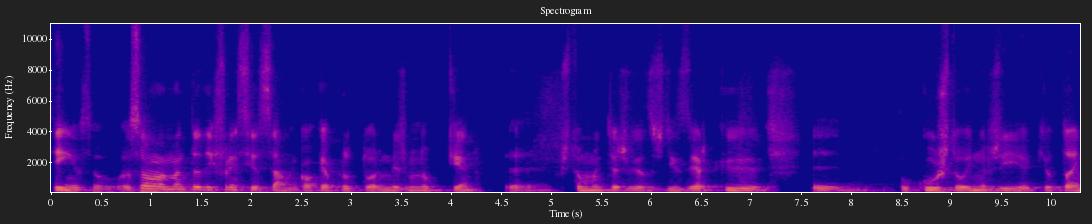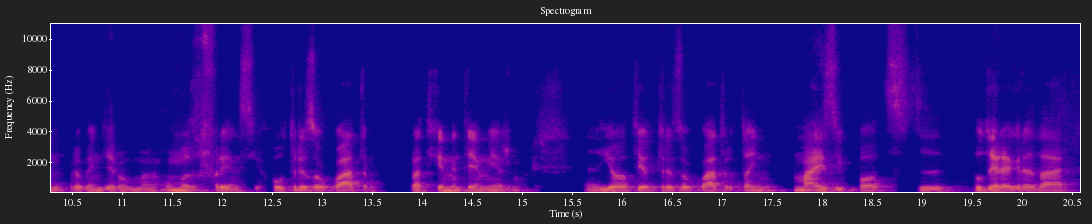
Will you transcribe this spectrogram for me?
Sim, eu sou, eu sou um amante da diferenciação em qualquer produtor, mesmo no pequeno. Uh, costumo muitas vezes dizer que uh, o custo ou energia que eu tenho para vender uma, uma referência, ou três ou quatro, praticamente é a mesma. E eu, ao ter três ou quatro, tenho mais hipótese de poder agradar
